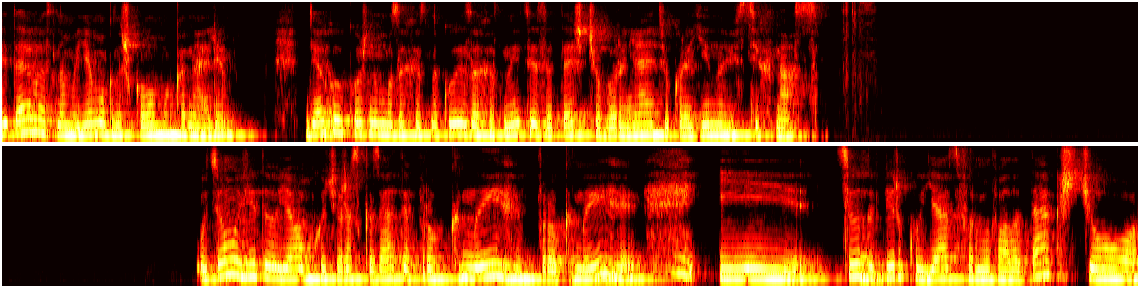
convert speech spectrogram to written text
Вітаю вас на моєму книжковому каналі. Дякую кожному захиснику і захисниці за те, що вороняють Україну і всіх нас. У цьому відео я вам хочу розказати про книги, про книги. І цю добірку я сформувала так, що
